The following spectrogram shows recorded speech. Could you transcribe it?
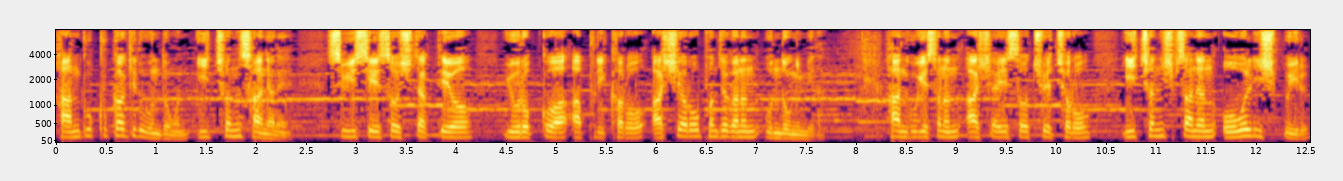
한국 국가기도 운동은 2004년에 스위스에서 시작되어 유럽과 아프리카로 아시아로 번져가는 운동입니다. 한국에서는 아시아에서 최초로 2014년 5월 29일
